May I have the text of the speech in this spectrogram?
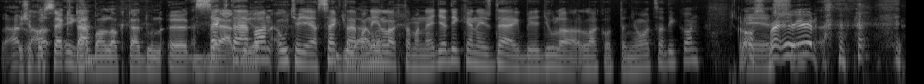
A- és akkor a- szektában laktál Dun- ö, szektában, úgyhogy a szektában én Gyulával. laktam a negyediken, és Deákbél Gyula lakott a nyolcadikon. Rossz és,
